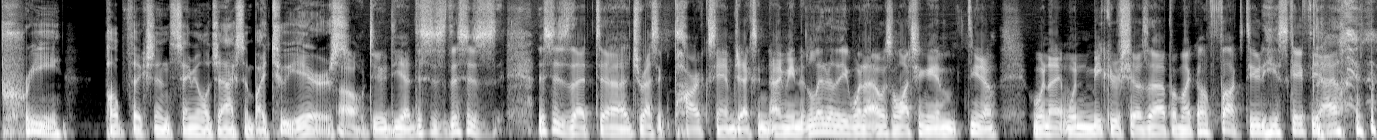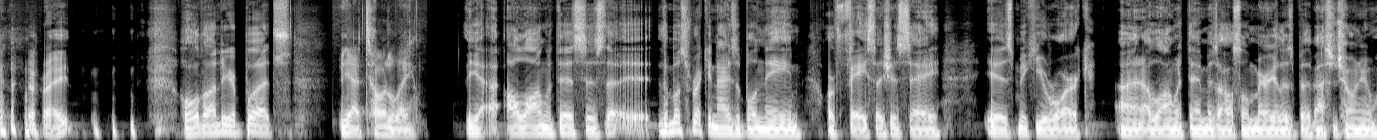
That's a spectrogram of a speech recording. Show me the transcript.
pre Pulp Fiction Samuel Jackson by two years. Oh, dude, yeah, this is this is this is that uh, Jurassic Park Sam Jackson. I mean, literally, when I was watching him, you know, when I when Meeker shows up, I'm like, oh fuck, dude, he escaped the island. right. Hold on to your butts. yeah, totally. Yeah. Along with this is the the most recognizable name or face, I should say, is Mickey Rourke. And along with them is also Mary Elizabeth Mastrantonio.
